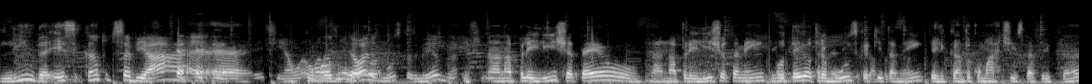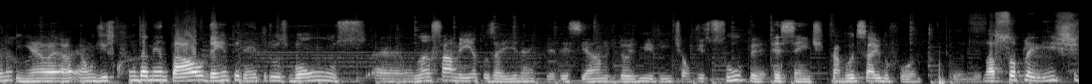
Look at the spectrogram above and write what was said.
linda. Esse canto do Sabiá, é, é, enfim, é uma, uma das melhores músicas mesmo, né? Enfim, na, na playlist até eu, na, na playlist eu também botei outra música aqui também, que ele canta como artista africana. É, é- é um disco fundamental dentre, dentre os bons é, lançamentos aí, né? Desse ano de 2020. É um disco super recente, acabou de sair do forno. Na sua playlist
